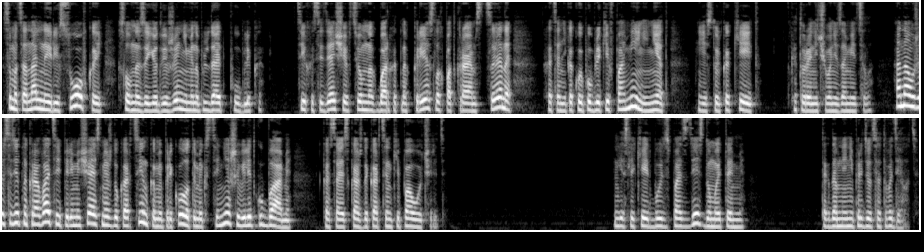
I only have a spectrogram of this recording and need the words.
с эмоциональной рисовкой, словно за ее движениями наблюдает публика. Тихо сидящая в темных бархатных креслах под краем сцены, хотя никакой публики в помине нет, есть только Кейт, которая ничего не заметила. Она уже сидит на кровати и, перемещаясь между картинками, приколотыми к стене, шевелит губами, касаясь каждой картинки по очереди. «Если Кейт будет спать здесь, — думает Эмми, — тогда мне не придется этого делать».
